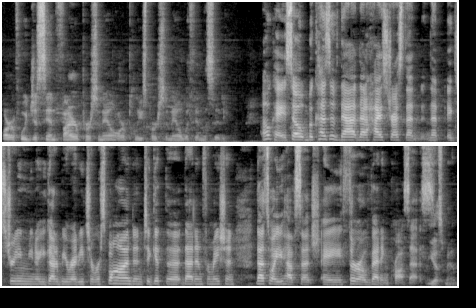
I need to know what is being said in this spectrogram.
or if we just send fire personnel or police personnel within the city. Okay, so because of that, that high stress, that that extreme, you know, you got to be ready to respond and to get the that information. That's why you have such a thorough vetting process Yes, ma'am.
